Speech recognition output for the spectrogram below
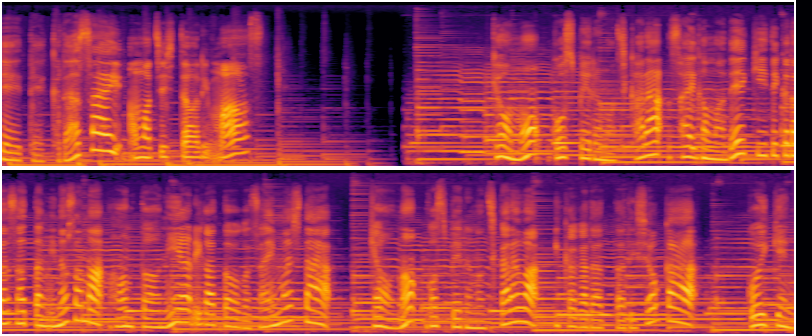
えてください。お待ちしております。今日もゴスペルの力最後まで聞いてくださった皆様本当にありがとうございました。今日のゴスペルの力はいかがだったでしょうか？ご意見ご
